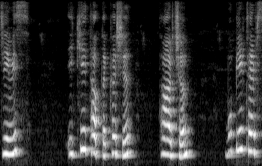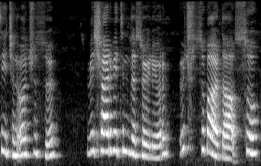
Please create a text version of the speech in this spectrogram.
ceviz 2 tatlı kaşığı tarçın. Bu bir tepsi için ölçüsü ve şerbetini de söylüyorum. 3 su bardağı su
